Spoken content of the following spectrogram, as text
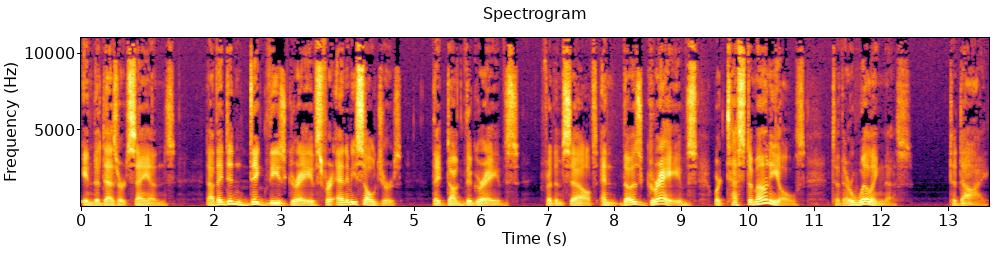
in the desert sands. Now, they didn't dig these graves for enemy soldiers, they dug the graves for themselves. And those graves were testimonials to their willingness to die.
